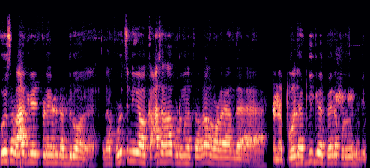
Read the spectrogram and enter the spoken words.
நைன் எல்லாம் புதுசா. லா கிரியேட் பண்ணி வந்து வந்துருவாங்க என்ன புடிச்சு நீங்க அவன் காசெல்லாம் கொடுங்க தவிர அவனோட அந்த அந்த புது டப்பிங்கிற பேரை கொடுக்க முடியும்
